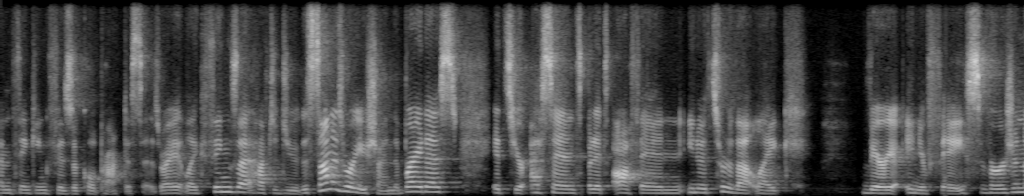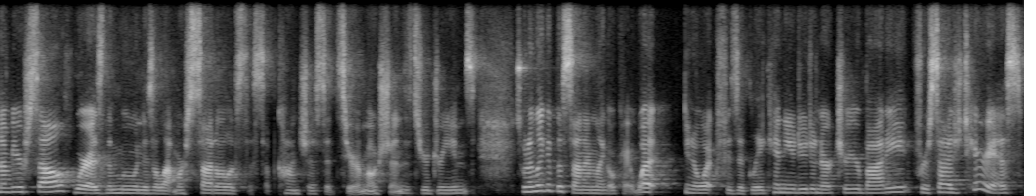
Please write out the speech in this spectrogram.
I'm thinking physical practices, right? Like things that have to do. The sun is where you shine the brightest. It's your essence, but it's often, you know, it's sort of that like very in your face version of yourself whereas the moon is a lot more subtle. It's the subconscious it's your emotions it's your dreams. So when i look at the sun i'm like okay what you know what physically can you do to nurture your body? For sagittarius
